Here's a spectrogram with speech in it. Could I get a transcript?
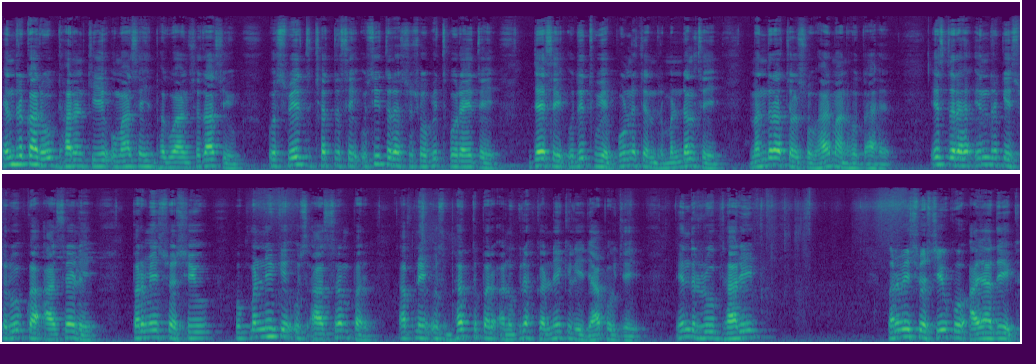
इंद्र का रूप धारण किए उमा सहित भगवान सदाशिव उस श्वेत छत्र से उसी तरह सुशोभित हो रहे थे, जैसे उदित हुए पूर्णचंद्र मंडल से मंदराचल शोभायमान होता है। इस तरह इंद्र के स्वरूप का आश्रय ले परमेश्वर शिव उपमन्यु के उस आश्रम पर अपने उस भक्त पर अनुग्रह करने के लिए जा पहुँचे। इंद्र रूपधारी परमेश्वर शिव को आया देख।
